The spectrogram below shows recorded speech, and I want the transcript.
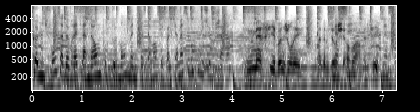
comme il faut. Ça devrait être la norme pour tout le monde. Manifestement, c'est pas le cas. Merci beaucoup, Monsieur Bouchard. Merci et bonne journée, Madame Durocher. Au revoir. Merci. Merci.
